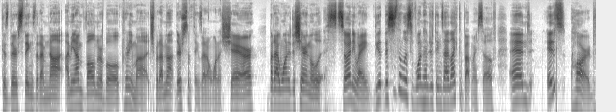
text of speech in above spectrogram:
because there's things that I'm not, I mean, I'm vulnerable pretty much, but I'm not, there's some things I don't want to share but I wanted to share in the list. So anyway, th- this is the list of 100 things I like about myself, and it's hard.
